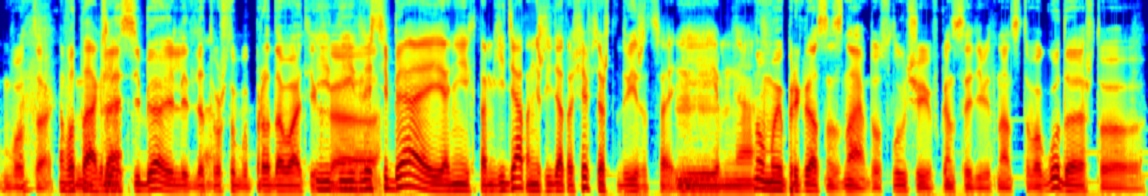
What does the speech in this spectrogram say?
Вот так. Вот так, Для да. себя или для того, чтобы продавать их? И, и а, для себя, и они их там едят, они же едят вообще все, что движется. И, м, э, Ну, мы прекрасно знаем тот случай в конце 19 года, что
